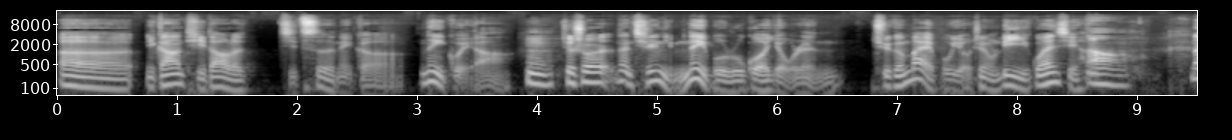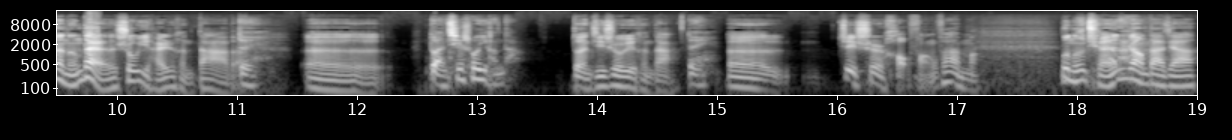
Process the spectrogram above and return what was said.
呃，你刚刚提到了几次那个内鬼啊，嗯就说那其实你们内部如果有人去跟外部有这种利益关系哈，啊，那能带来的收益还是很大的。对，呃，短期收益很大。短期收益很大。对，呃，这事儿好防范吗？不能全让大家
